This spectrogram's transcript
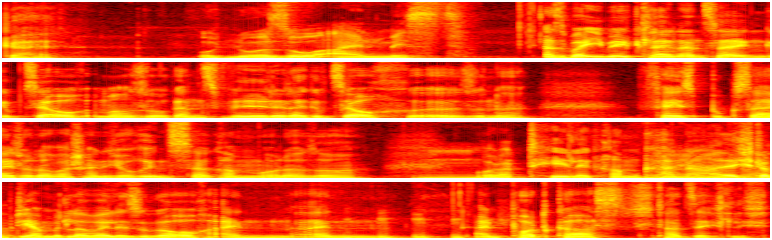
Geil. Und nur so ein Mist. Also bei eBay Kleinanzeigen gibt es ja auch immer so ganz wilde, da gibt es ja auch äh, so eine Facebook-Seite oder wahrscheinlich auch Instagram oder so mhm. oder Telegram-Kanal. Ja, ja, ich glaube, die haben mittlerweile sogar auch einen, einen, einen Podcast tatsächlich,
